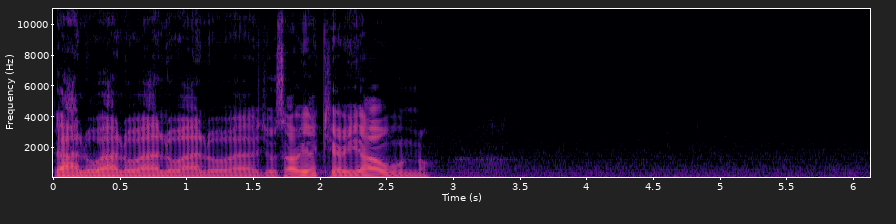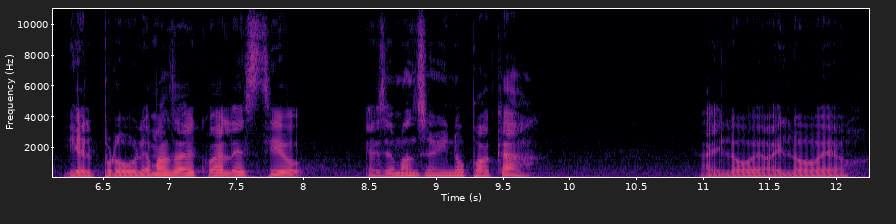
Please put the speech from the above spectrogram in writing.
Ya lo veo, lo veo, lo lo veo. Yo sabía que había uno. Y el problema, ¿sabe cuál es, tío? Ese man se vino para acá. Ahí lo veo, ahí lo veo.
